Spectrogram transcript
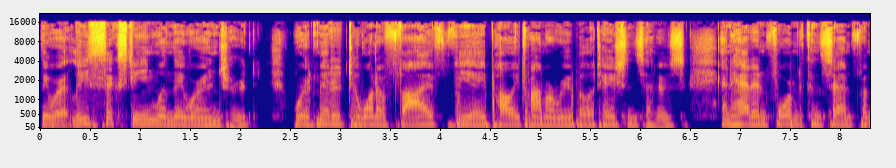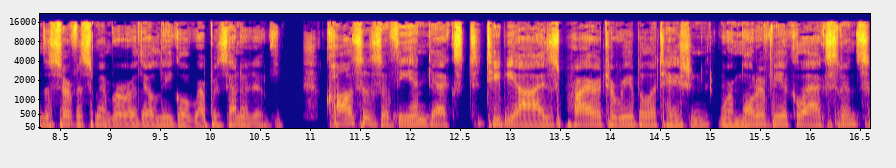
They were at least 16 when they were injured, were admitted to one of five VA polytrauma rehabilitation centers, and had informed consent from the service member or their legal representative. Causes of the indexed TBIs prior to rehabilitation were motor vehicle accidents,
